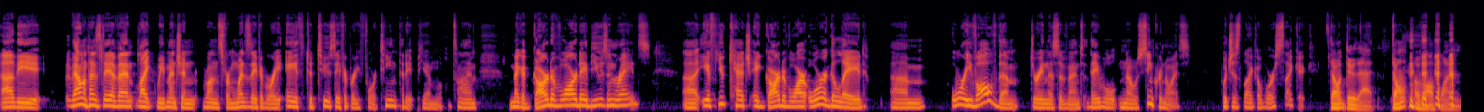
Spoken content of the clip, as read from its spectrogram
Uh, the Valentine's Day event, like we mentioned, runs from Wednesday, February 8th to Tuesday, February 14th at 8 p.m. local time. Mega Gardevoir debuts in raids. Uh, if you catch a Gardevoir or a Gallade, um, or evolve them during this event, they will know Synchronoise, which is like a worse psychic. Don't do that. Don't evolve one,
